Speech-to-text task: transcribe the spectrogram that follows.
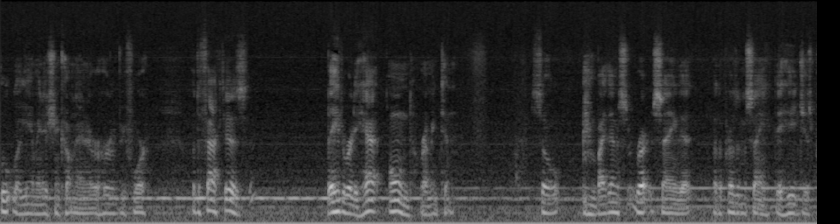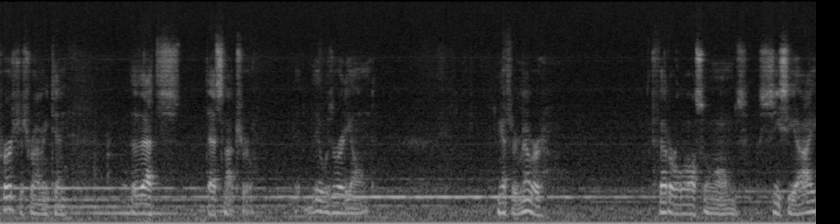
bootleg ammunition company I never heard of before. But the fact is, they had already had owned Remington. So, by them saying that, by the president saying that he just purchased Remington, that's that's not true. It, it was already owned. You have to remember, Federal also owns CCI,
